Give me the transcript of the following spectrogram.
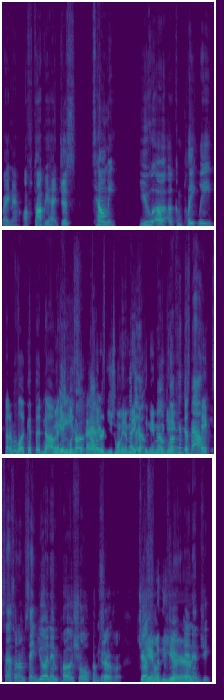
right now, off the top of your head. Just tell me. You are a completely. Let him look at the nominees. going look at the ballot, or do you just want me to make No, up the name no, of the game? Look game? at the Just ballots. pick- That's what I'm saying. You're an impartial Okay. observer. Just Game of the pure Year. energy.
